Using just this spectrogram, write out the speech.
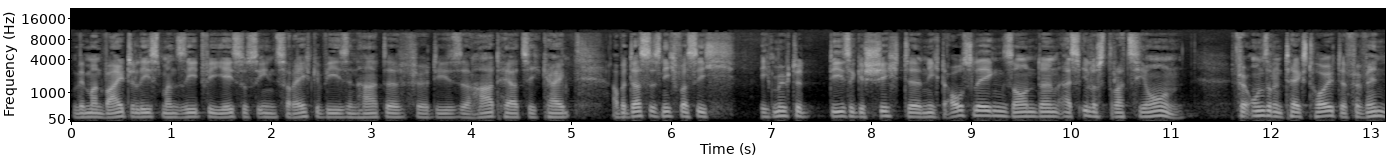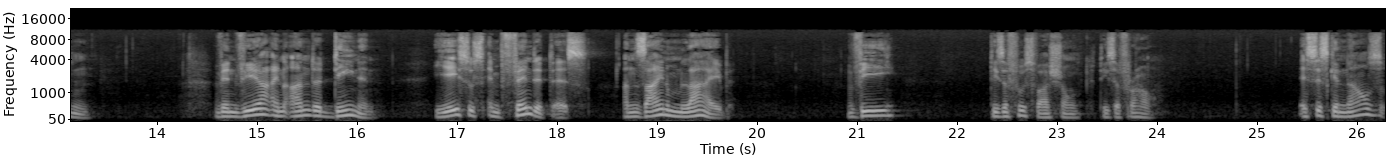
Und wenn man weiterliest, man sieht, wie Jesus ihn zurechtgewiesen hatte für diese Hartherzigkeit. Aber das ist nicht, was ich, ich möchte diese Geschichte nicht auslegen, sondern als Illustration für unseren Text heute verwenden. Wenn wir einander dienen, Jesus empfindet es an seinem Leib wie diese Fußwaschung dieser Frau. Es ist genauso,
